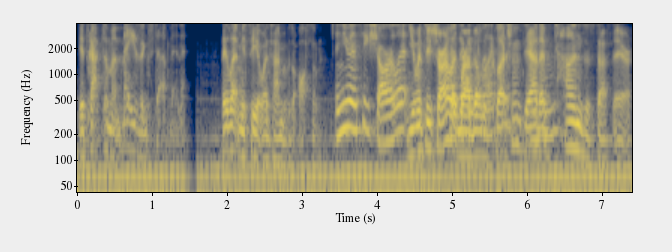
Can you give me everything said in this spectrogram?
it's got some amazing stuff in it they let me see it one time. It was awesome. And UNC Charlotte? UNC Charlotte, where I build these collections. Yeah, mm-hmm. they have mm-hmm. tons of stuff there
